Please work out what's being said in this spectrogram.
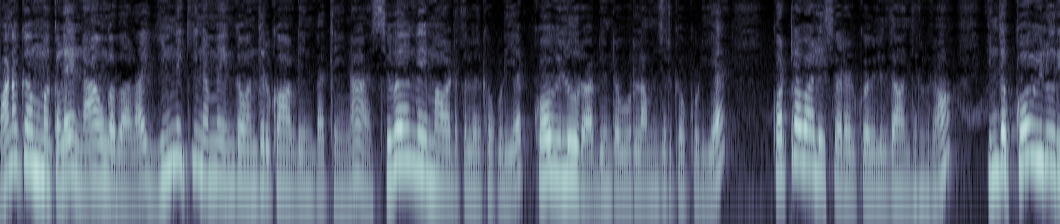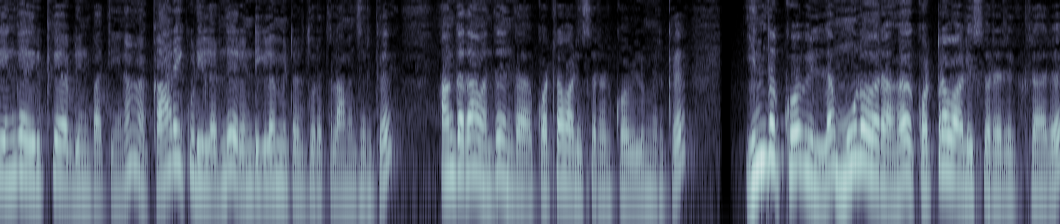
வணக்கம் மக்களே நான் உங்க பாலா. இன்னைக்கு நம்ம எங்க வந்திருக்கோம் அப்படின்னு பார்த்தீங்கன்னா சிவகங்கை மாவட்டத்தில் இருக்கக்கூடிய கோவிலூர் அப்படின்ற ஊர்ல அமைஞ்சிருக்கக்கூடிய கொற்றவாளீஸ்வரர் கோவிலுக்கு தான் வந்திருக்கிறோம். இந்த கோவிலூர் எங்க இருக்கு அப்படின்னு பார்த்தீங்கன்னா காரைக்குடியிலேருந்து ரெண்டு கிலோமீட்டர் தூரத்தில் அமைஞ்சிருக்கு. அங்கே தான் வந்து இந்த கொற்றவாளீஸ்வரர் கோவிலும் இருக்கு. இந்த கோவிலில் மூலவராக கொற்றவாளீஸ்வரர் இருக்கிறாரு.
